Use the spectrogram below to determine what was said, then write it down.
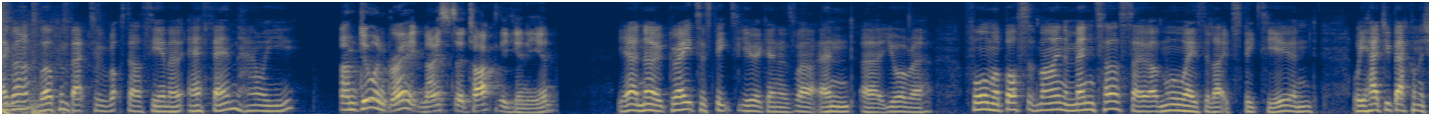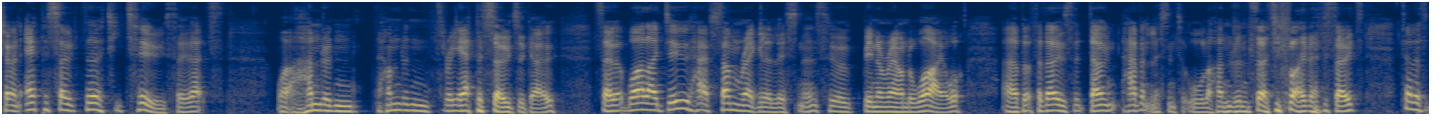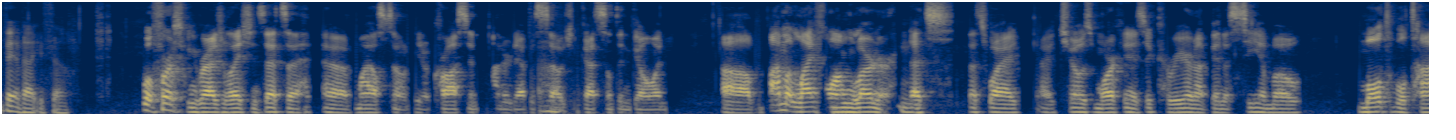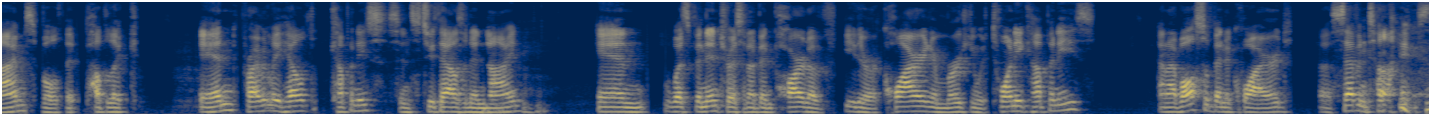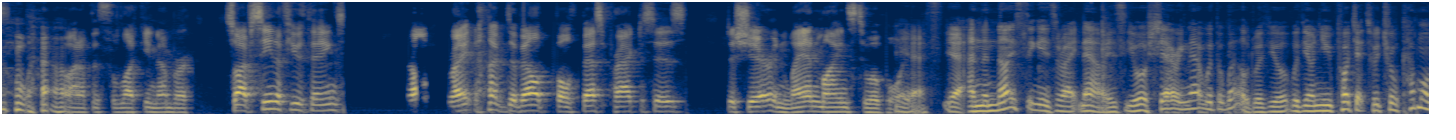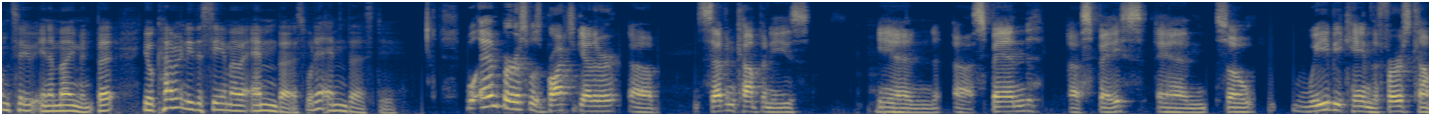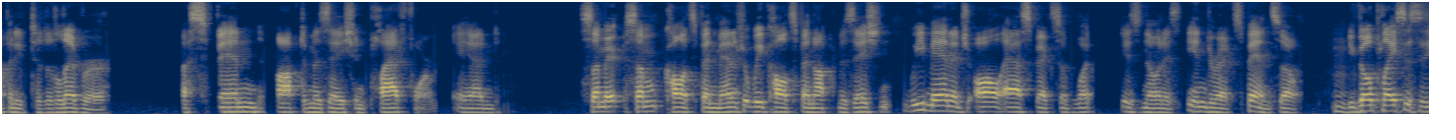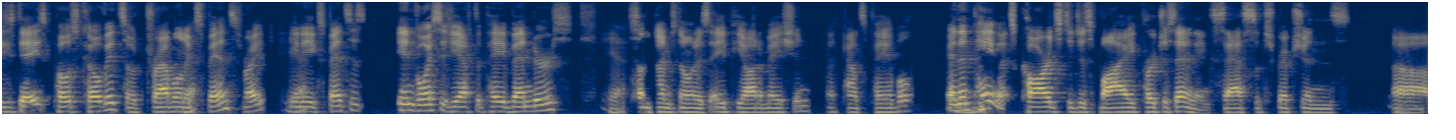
Hi, Grant. Welcome back to Rockstar CMO FM. How are you? I'm doing great. Nice to talk with you again, Ian. Yeah, no, great to speak to you again as well. And uh, you're a former boss of mine and mentor, so I'm always delighted to speak to you. And we had you back on the show in episode 32, so that's what 100 and, 103 episodes ago. So while I do have some regular listeners who have been around a while, uh, but for those that don't haven't listened to all 135 episodes, tell us a bit about yourself. Well, first, congratulations. That's a, a milestone. You know, crossing 100 episodes. You've got something going. Um, I'm a lifelong learner. Mm. That's that's why I, I chose marketing as a career, and I've been a CMO multiple times, both at public and privately held companies since 2009. And what's been interesting, I've been part of either acquiring or merging with 20 companies, and I've also been acquired uh, seven times. wow. I don't know if that's the lucky number. So I've seen a few things, right? I've developed both best practices to share and landmines to avoid. Yes, yeah. And the nice thing is right now is you're sharing that with the world with your with your new projects, which we'll come on to in a moment. But you're currently the CMO at Emburse. What did Emburse do? Well, Emburse was brought together uh, seven companies in uh, spend uh, space, and so we became the first company to deliver a spend optimization platform. And some some call it spend management. We call it spend optimization. We manage all aspects of what is known as indirect spend. So you go places these days post COVID. So travel and Yeah. expense, right? Yeah. Any expenses, invoices you have to pay vendors, Yeah, sometimes known as AP automation, accounts payable, and then payments, cards to just buy, purchase anything, SaaS subscriptions, uh,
